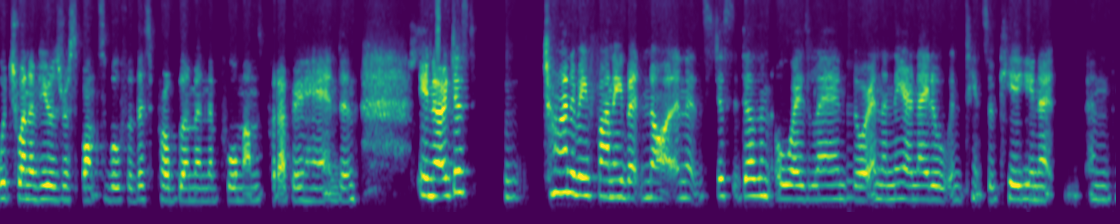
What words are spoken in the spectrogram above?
which one of you is responsible for this problem? And the poor mum's put up her hand and you know just trying to be funny but not. And it's just it doesn't always land or in the neonatal intensive care unit and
